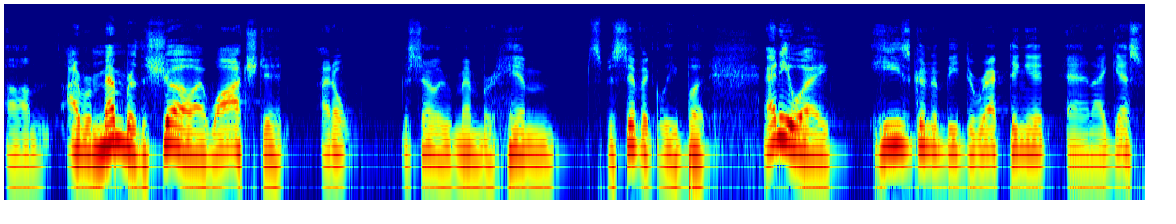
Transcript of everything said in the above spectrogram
Um, I remember the show. I watched it. I don't necessarily remember him specifically, but anyway, he's going to be directing it, and I guess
